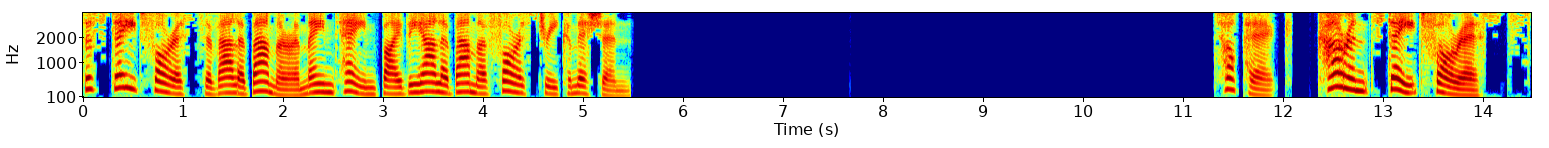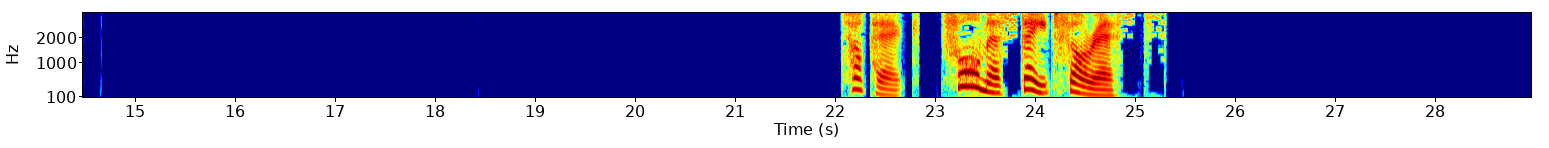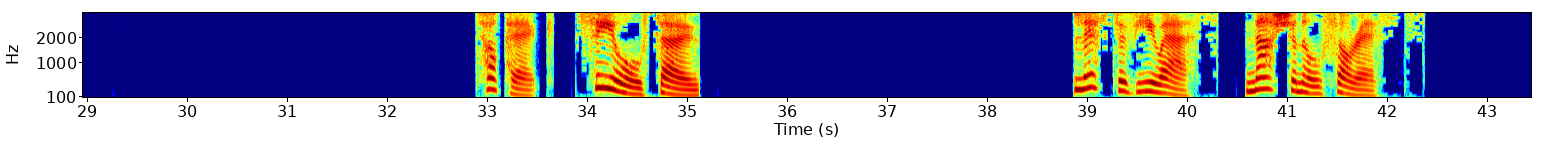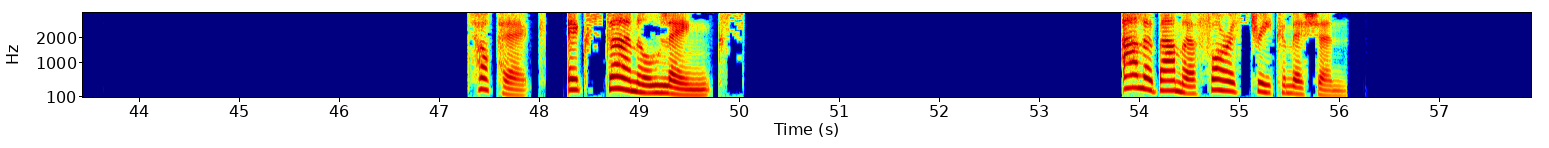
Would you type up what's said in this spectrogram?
The state forests of Alabama are maintained by the Alabama Forestry Commission. Topic: Current state forests. Topic: Former state forests. Topic: See also. List of U.S. national forests. Topic: External links. Alabama Forestry Commission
